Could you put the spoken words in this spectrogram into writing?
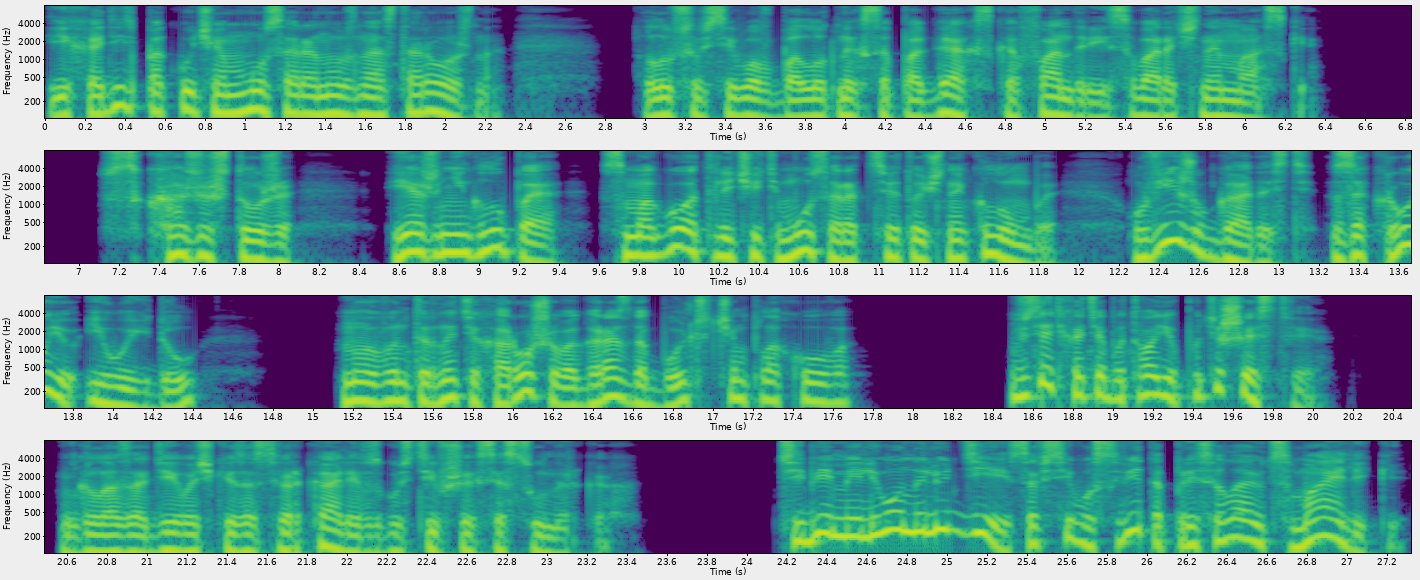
и ходить по кучам мусора нужно осторожно. Лучше всего в болотных сапогах, скафандре и сварочной маске. Скажешь тоже, я же не глупая, смогу отличить мусор от цветочной клумбы. Увижу гадость, закрою и уйду. Но в интернете хорошего гораздо больше, чем плохого. Взять хотя бы твое путешествие. Глаза девочки засверкали в сгустившихся сумерках. Тебе миллионы людей со всего света присылают смайлики,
